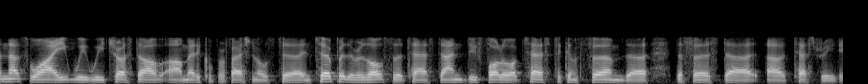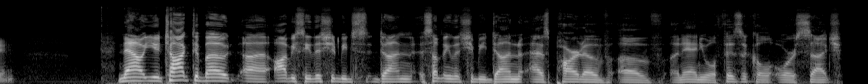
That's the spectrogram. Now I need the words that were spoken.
And that's why we, we trust our, our medical professionals to interpret the results of the test and do follow up tests to confirm the, the first uh, uh, test reading. Now, you talked about uh, obviously this should be done, something that should be done as part of, of an annual physical or such.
